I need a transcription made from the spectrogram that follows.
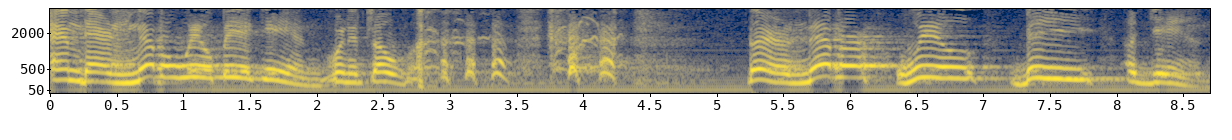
And there never will be again when it's over. there never will be again.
